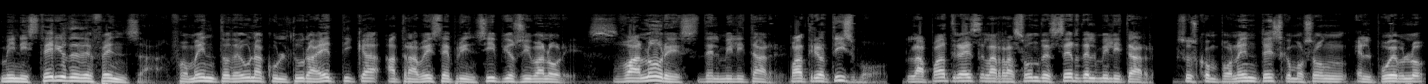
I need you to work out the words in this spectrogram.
Ministerio de Defensa, fomento de una cultura ética a través de principios y valores. Valores del militar. Patriotismo. La patria es la razón de ser del militar sus componentes como son el pueblo,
